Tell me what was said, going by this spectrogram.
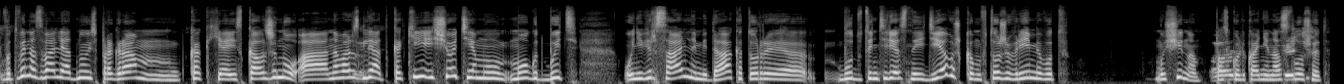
вот вы назвали одну из программ, как я искал жену, а на ваш взгляд, какие еще темы могут быть универсальными, да, которые будут интересны и девушкам, и в то же время вот мужчинам, А поскольку они нас эти- слушают?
